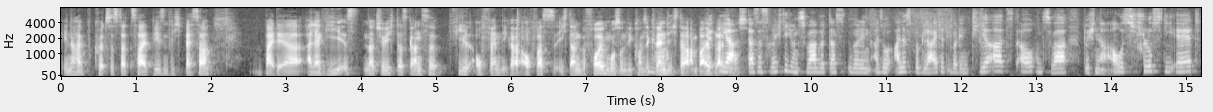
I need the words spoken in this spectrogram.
innerhalb kürzester Zeit wesentlich besser. Bei der Allergie ist natürlich das Ganze viel aufwendiger, auch was ich dann befolgen muss und wie konsequent genau. ich da am Ball bleiben ja, muss. Ja, das ist richtig. Und zwar wird das über den, also alles begleitet über den Tierarzt auch, und zwar durch eine Ausschlussdiät.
